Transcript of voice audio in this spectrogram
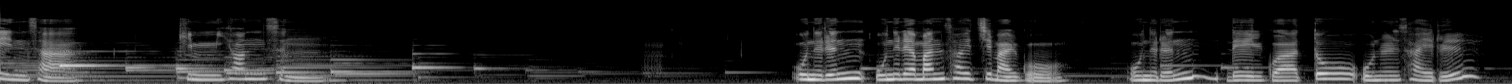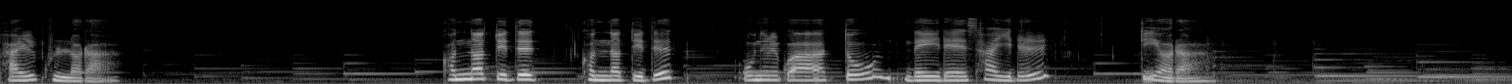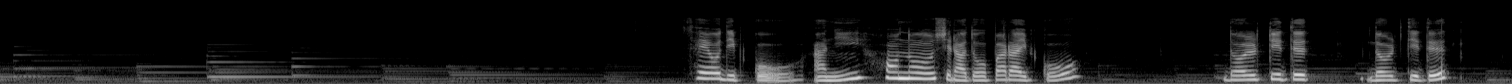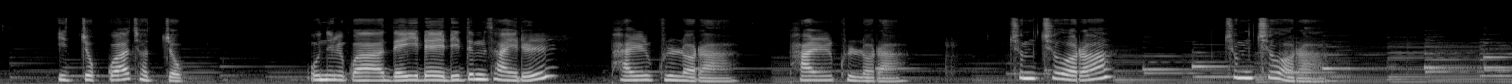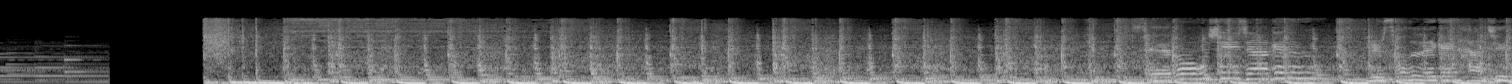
인사 김현승 오늘은 오늘에만 서 있지 말고 오늘은 내일과 또 오늘 사이를 발 굴러라. 건너뛰듯 건너뛰듯 오늘과 또 내일의 사이를 뛰어라. 새 옷 입고 아니 헌 옷이라도 빨아입고 널 뛰듯 널 뛰듯 이쪽과 저쪽 오늘과 내일의 리듬 사이를 발 굴러라 발 굴러라 춤추어라 춤추어라. 하지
